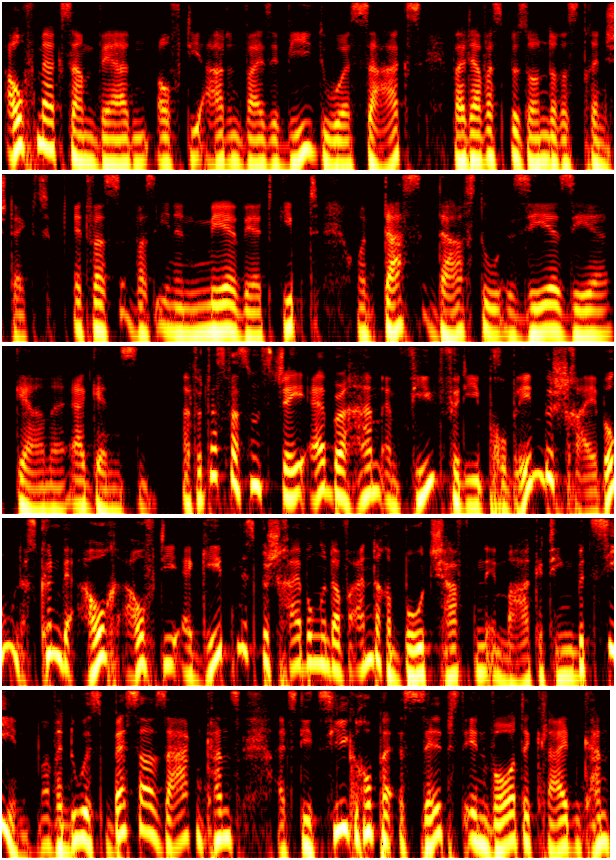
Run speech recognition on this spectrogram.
aufmerksam werden auf die Art und Weise, wie du es sagst, weil da was Besonderes drin steckt. Etwas, was ihnen Mehrwert gibt und das darfst du sehr, sehr gerne ergänzen. Also das, was uns Jay Abraham empfiehlt für die Problembeschreibung, das können wir auch auf die Ergebnisbeschreibung und auf andere Botschaften im Marketing beziehen. Wenn du es besser sagen kannst, als die Zielgruppe es selbst in Worte kleiden kann,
